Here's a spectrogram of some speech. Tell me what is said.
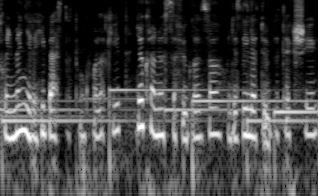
hogy mennyire hibáztatunk valakit, gyakran összefügg azzal, hogy az illető betegség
